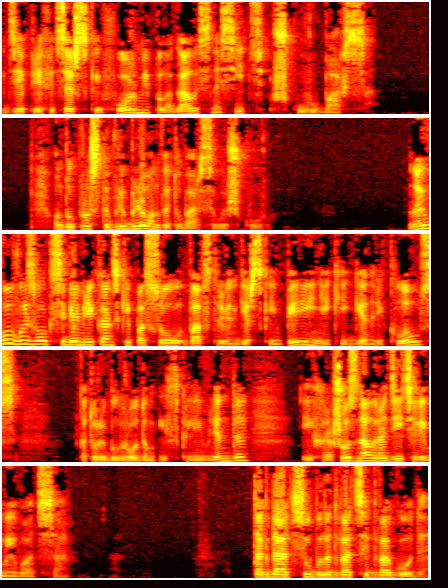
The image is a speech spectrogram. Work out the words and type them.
где при офицерской форме полагалось носить шкуру барса. Он был просто влюблен в эту барсовую шкуру. Но его вызвал к себе американский посол в Австро-Венгерской империи, некий Генри Клоус, который был родом из Кливленда и хорошо знал родителей моего отца. Тогда отцу было 22 года.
